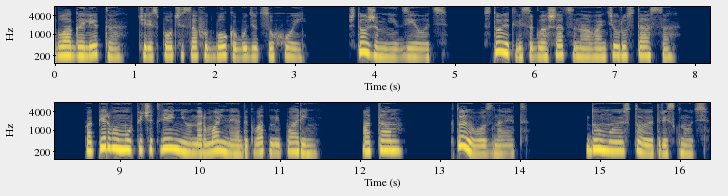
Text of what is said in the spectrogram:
Благо лето, через полчаса футболка будет сухой. Что же мне делать? Стоит ли соглашаться на авантюру Стаса? По первому впечатлению, нормальный, адекватный парень. А там... Кто его знает? Думаю, стоит рискнуть.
